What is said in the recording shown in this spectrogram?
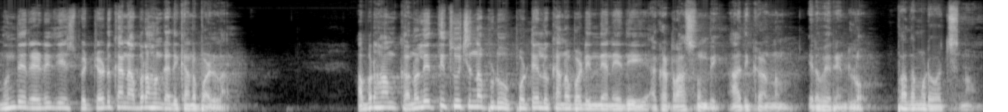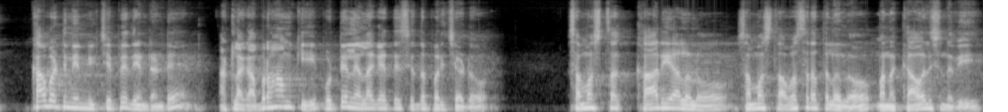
ముందే రెడీ చేసి పెట్టాడు కానీ అబ్రహాంకి అది కనపడలా. అబ్రహాం కనులెత్తి చూచినప్పుడు పొట్టేలు కనబడింది అనేది అక్కడ రాసుంది ఆది కాండం ఇరవై రెండులో. పదమూడు వచ్చిన కాబట్టి నేను మీకు చెప్పేది ఏంటంటే అట్లాగ అబ్రహాంకి పొట్టేల్ని ఎలాగైతే సిద్ధపరిచాడో సమస్త కార్యాలలో సమస్త అవసరతలలో మనకు కావలసినవి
